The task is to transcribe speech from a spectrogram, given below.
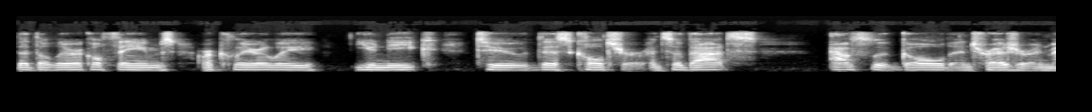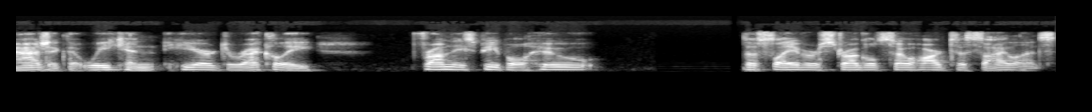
that the lyrical themes are clearly unique to this culture. And so that's absolute gold and treasure and magic that we can hear directly from these people who the slavers struggled so hard to silence.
